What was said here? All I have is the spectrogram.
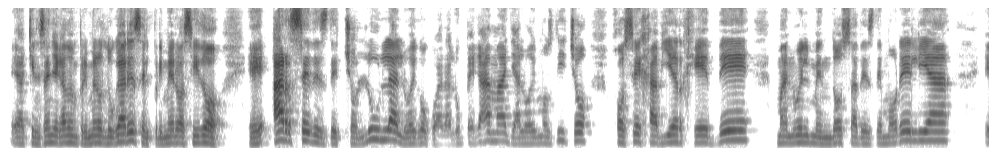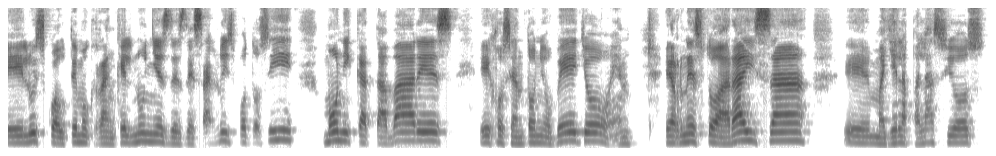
eh, a quienes han llegado en primeros lugares. El primero ha sido eh, Arce desde Cholula, luego Guadalupe Gama, ya lo hemos dicho, José Javier GD, Manuel Mendoza desde Morelia, eh, Luis Cuauhtémoc Rangel Núñez desde San Luis Potosí, Mónica Tavares, eh, José Antonio Bello, Ernesto Araiza, eh, Mayela Palacios,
